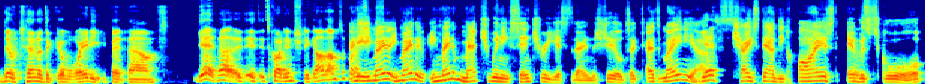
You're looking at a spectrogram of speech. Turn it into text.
The return of the Gawadi, but um, yeah, no, it, it's quite interesting. I'm, I'm surprised. And he made a, he made a he made a match winning century yesterday in the Shield. So Tasmania yes. chased down the highest ever score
